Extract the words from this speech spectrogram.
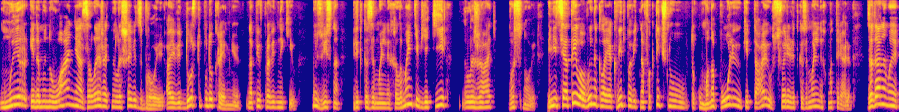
мир і домінування залежать не лише від зброї, а й від доступу до кремнію, напівпровідників, ну і, звісно, рідкоземельних елементів, які лежать в основі. Ініціатива виникла як відповідь на фактичну таку монополію Китаю в сфері рідкоземельних матеріалів. За даними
